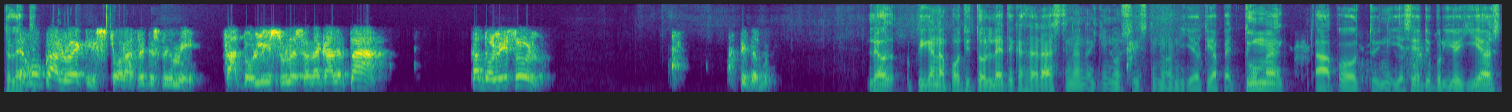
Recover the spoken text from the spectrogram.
Εγώ κάνω έκκληση τώρα αυτή τη στιγμή. Θα το λύσουν σε 10 λεπτά; Θα το λύσουν; Πείτε μου. Λέω, πήγα να πω ότι το λέτε καθαρά στην ανακοίνωση στην ΟΝΓ ότι απαιτούμε από την ηγεσία του Υπουργείου Υγείας,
